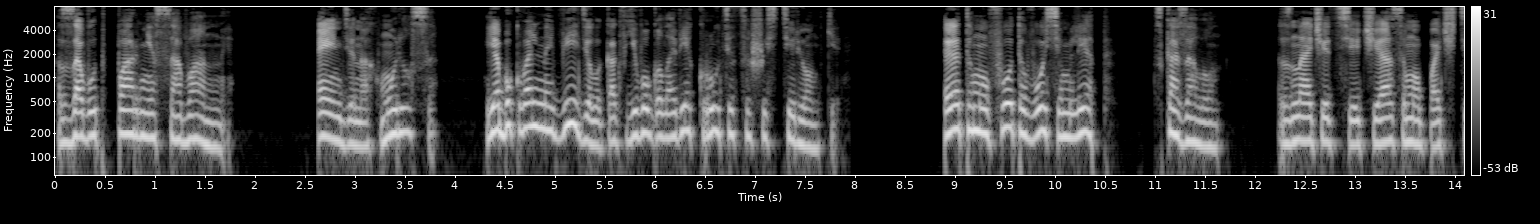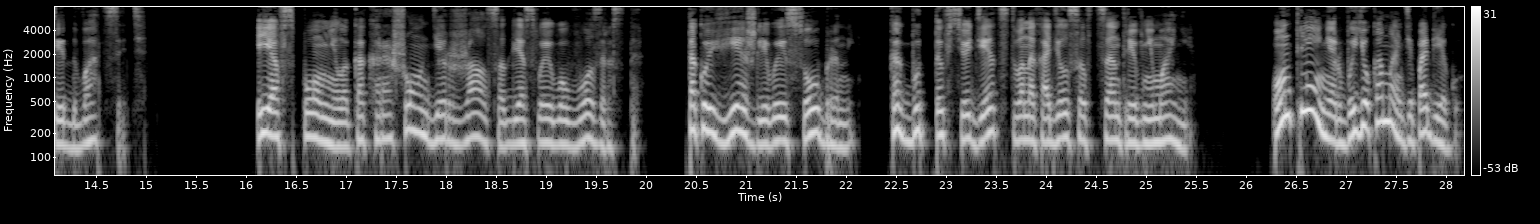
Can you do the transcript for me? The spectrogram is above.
зовут парня Саванны. Энди нахмурился. Я буквально видела, как в его голове крутятся шестеренки. «Этому фото восемь лет», — сказал он. «Значит, сейчас ему почти двадцать». Я вспомнила, как хорошо он держался для своего возраста, такой вежливый и собранный, как будто все детство находился в центре внимания. «Он тренер в ее команде по бегу»,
